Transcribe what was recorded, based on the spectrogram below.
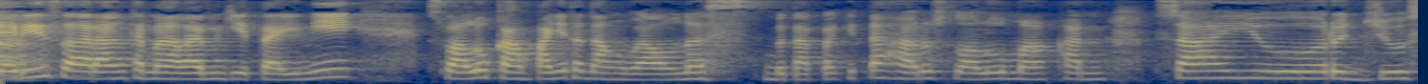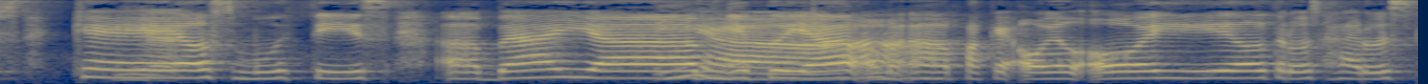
Jadi seorang kenalan kita ini selalu kampanye tentang wellness, betapa kita harus selalu makan sayur, jus, kale, smoothies, uh, bayam Iya. gitu ya, um, uh, pakai oil-oil, terus harus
